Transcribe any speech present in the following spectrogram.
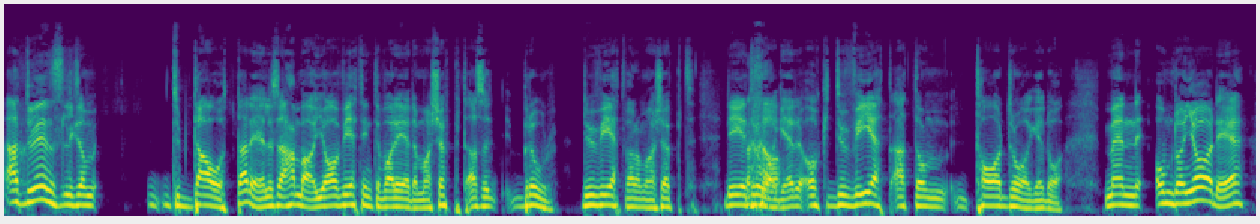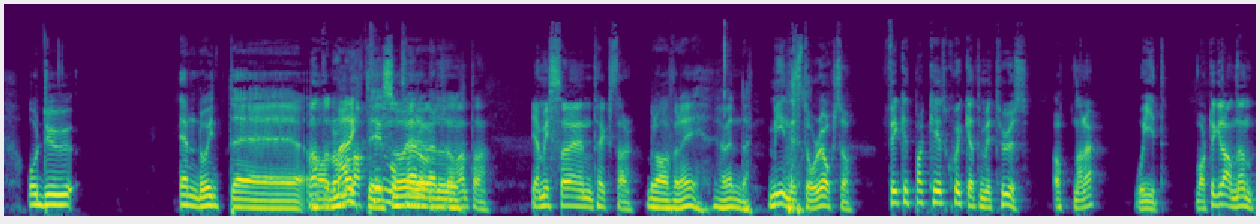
att du ens liksom typ doubtar det, eller så han bara, jag vet inte vad det är de har köpt. Alltså bror, du vet vad de har köpt. Det är droger och du vet att de tar droger då. Men om de gör det och du ändå inte Vänta, har de har märkt lagt det så är det också, väl vänta. Jag missade en text här. bra för dig, jag vet inte. Ministory också. Fick ett paket skickat till mitt hus. Öppnade. Weed. Vart är grannen?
